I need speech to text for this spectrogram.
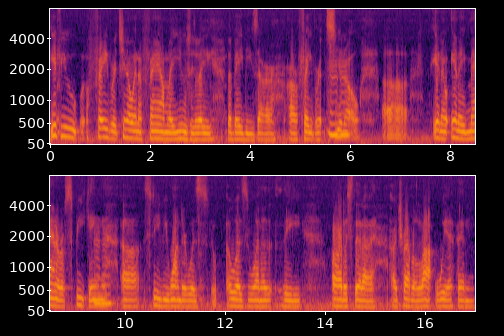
if you favorites, you know, in a family, usually the babies are are favorites. You know. Uh, you know, in a manner of speaking, uh, Stevie Wonder was was one of the artists that I, I traveled a lot with, and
